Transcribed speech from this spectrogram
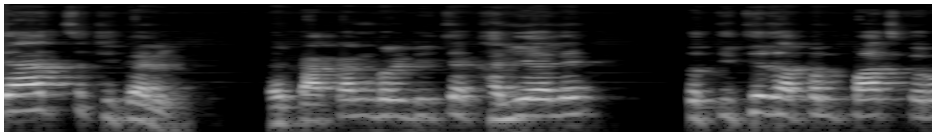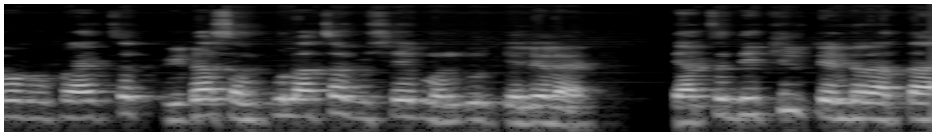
त्याच ठिकाणी काकांबर्डीच्या खाली आले तर तिथेच आपण पाच करोड रुपयाचं क्रीडा संकुलाचा विषय मंजूर केलेला आहे. त्याचं देखील टेंडर आता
